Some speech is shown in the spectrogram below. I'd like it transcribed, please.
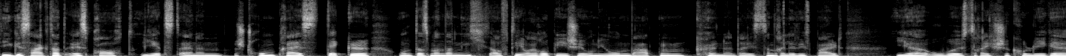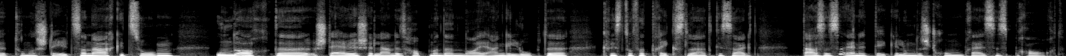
die gesagt hat, es braucht jetzt einen Strompreisdeckel und dass man dann nicht auf die Europäische Union warten könne. Da ist dann relativ bald ihr oberösterreichischer Kollege Thomas Stelzer nachgezogen und auch der steirische Landeshauptmann, der neu angelobte Christopher Drexler, hat gesagt, dass es eine Deckelung des Strompreises braucht.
